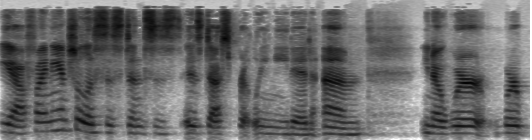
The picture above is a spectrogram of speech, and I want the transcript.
yeah financial assistance is is desperately needed um you know we're we're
